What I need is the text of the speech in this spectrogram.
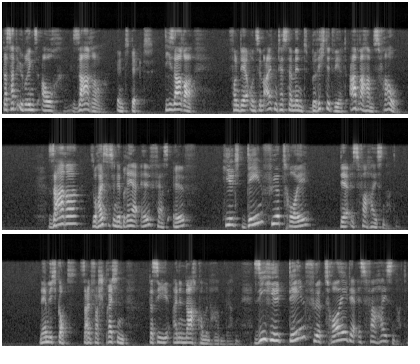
Das hat übrigens auch Sarah entdeckt. Die Sarah, von der uns im Alten Testament berichtet wird, Abrahams Frau. Sarah, so heißt es in Hebräer 11, Vers 11, hielt den für treu, der es verheißen hatte. Nämlich Gott, sein Versprechen, dass sie einen Nachkommen haben werden. Sie hielt den für treu, der es verheißen hatte.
